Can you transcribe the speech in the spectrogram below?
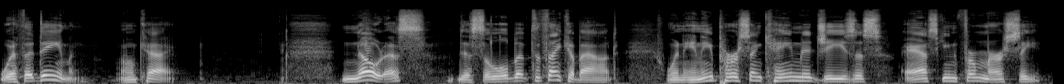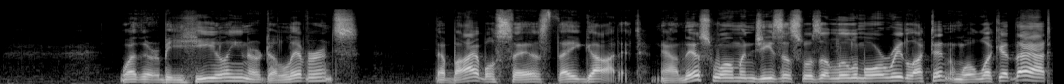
with a demon. Okay. Notice, just a little bit to think about, when any person came to Jesus asking for mercy, whether it be healing or deliverance, the Bible says they got it. Now, this woman, Jesus was a little more reluctant, and we'll look at that.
